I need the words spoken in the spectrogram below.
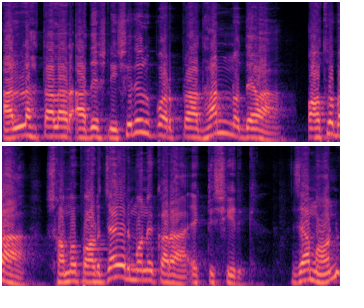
আল্লাহ তালার আদেশ নিষেধের উপর প্রাধান্য দেওয়া অথবা সমপর্যায়ের মনে করা একটি শির্ক। যেমন,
